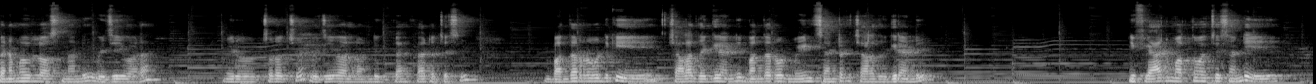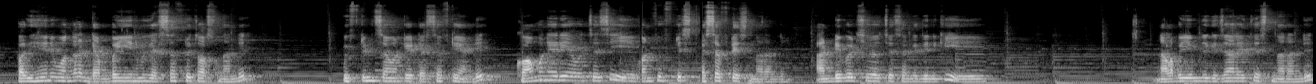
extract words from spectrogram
పెనమూరులో వస్తుందండి విజయవాడ. మీరు చూడొచ్చు. విజయవాడలో అండి ఫ్లాట్ వచ్చేసి. బందర్ రోడ్కి చాలా దగ్గర అండి బందర్ రోడ్ మెయిన్ సెంటర్కి చాలా దగ్గర అండి ఈ ఫ్లాట్ మొత్తం వచ్చేసండి పదిహేను వందల డెబ్బై ఎనిమిది ఎస్ఎఫ్టీతో వస్తుందండి. ఫిఫ్టీన్ సెవెంటీ ఎయిట్ ఎస్ఎఫ్టీ అండి. కామన్ ఏరియా వచ్చేసి వన్ ఫిఫ్టీ ఎస్ఎఫ్టీ ఇస్తున్నారండి. అన్డివైడ్ షేర్ వచ్చేసండి దీనికి నలభై ఎనిమిది గిజాలు అయితే ఇస్తున్నారండి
